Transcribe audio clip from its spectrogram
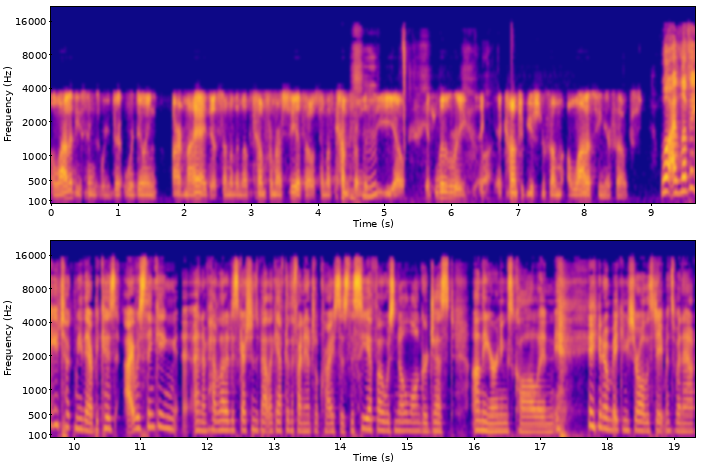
a lot of these things we do, we're doing aren't my ideas. Some of them have come from our CFO. Some have come from mm-hmm. the CEO. It's literally a, a contribution from a lot of senior folks. Well, I love that you took me there because I was thinking, and I've had a lot of discussions about like after the financial crisis, the CFO was no longer just on the earnings call and, you know, making sure all the statements went out.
